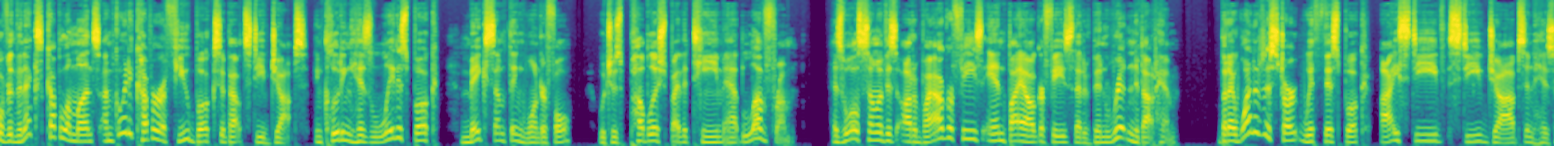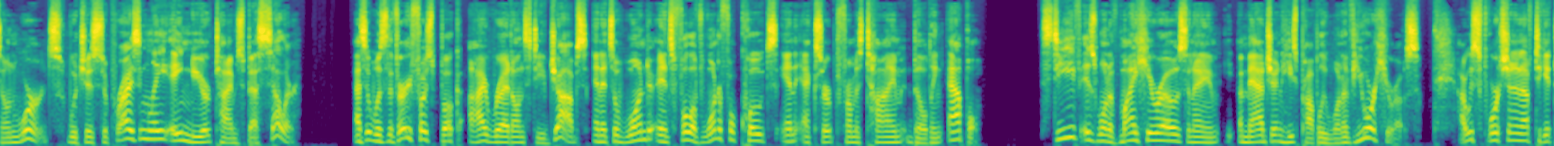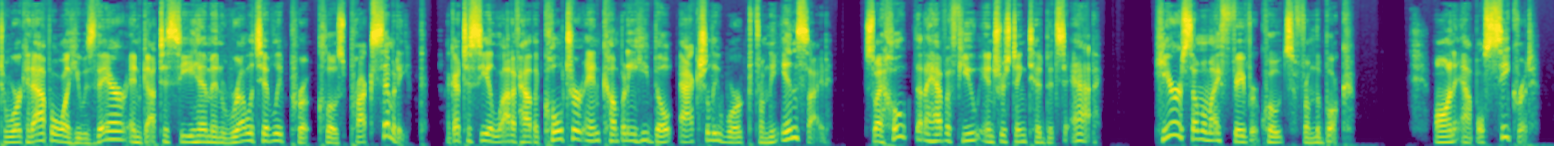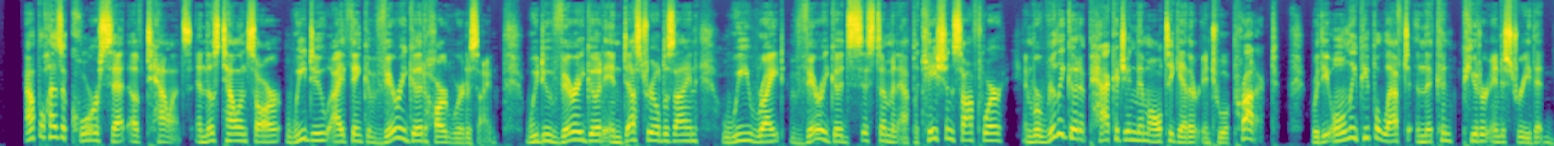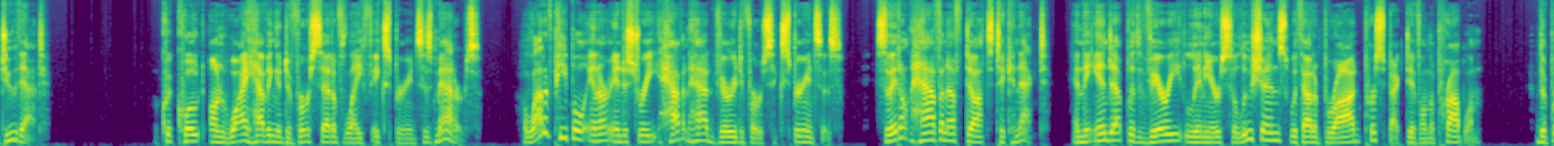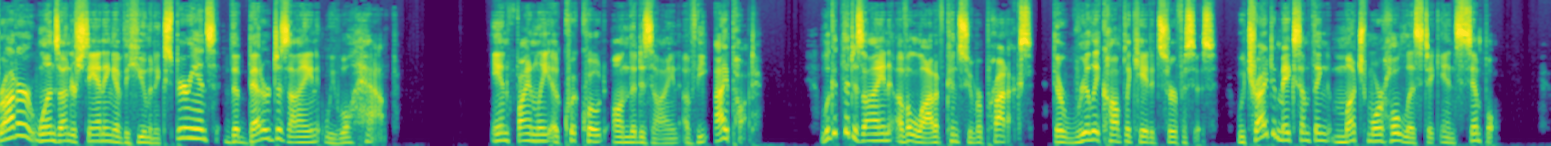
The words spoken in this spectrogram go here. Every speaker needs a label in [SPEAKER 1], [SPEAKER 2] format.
[SPEAKER 1] Over the next couple of months, I'm going to cover a few books about Steve Jobs, including his latest book, Make Something Wonderful, which was published by the team at LoveFrom, as well as some of his autobiographies and biographies that have been written about him. But I wanted to start with this book, I, Steve, Steve Jobs in His Own Words, which is surprisingly a New York Times bestseller. As it was the very first book I read on Steve Jobs, and it's a wonder it's full of wonderful quotes and excerpt from his time building Apple. Steve is one of my heroes, and I imagine he's probably one of your heroes. I was fortunate enough to get to work at Apple while he was there and got to see him in relatively pro- close proximity. I got to see a lot of how the culture and company he built actually worked from the inside. So I hope that I have a few interesting tidbits to add. Here are some of my favorite quotes from the book. On Apple's secret, Apple has a core set of talents, and those talents are we do, I think, very good hardware design. We do very good industrial design. We write very good system and application software, and we're really good at packaging them all together into a product. We're the only people left in the computer industry that do that. A quick quote on why having a diverse set of life experiences matters. A lot of people in our industry haven't had very diverse experiences, so they don't have enough dots to connect and they end up with very linear solutions without a broad perspective on the problem. The broader one's understanding of the human experience, the better design we will have. And finally, a quick quote on the design of the iPod. Look at the design of a lot of consumer products. They're really complicated surfaces. We tried to make something much more holistic and simple.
